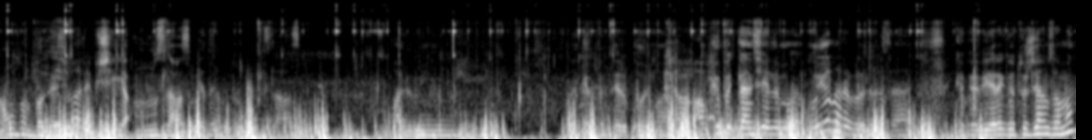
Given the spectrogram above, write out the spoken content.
Ama o zaman bagajı var ya bir şey yapmamız lazım ya da yapmamız lazım. Alüminyum. Köpekleri koyma ya. Abi köpeklerin şeyleri koyuyorlar ya böyle mesela. Köpeği bir yere götüreceğim zaman.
